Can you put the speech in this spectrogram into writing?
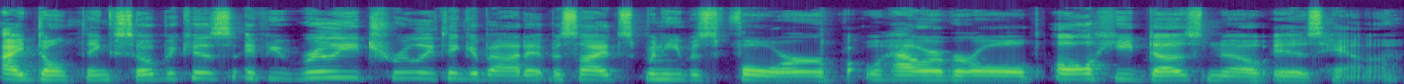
I don't think so, because if you really truly think about it, besides when he was four, however old, all he does know is Hannah.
